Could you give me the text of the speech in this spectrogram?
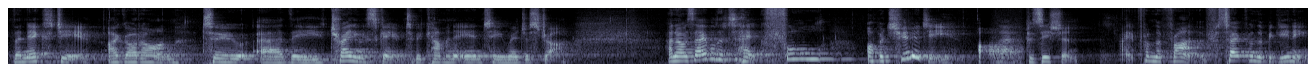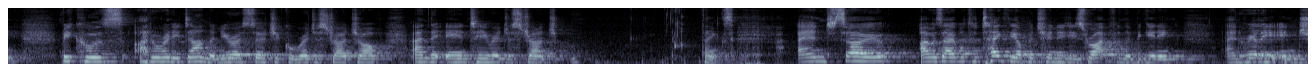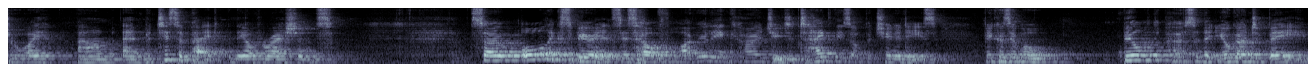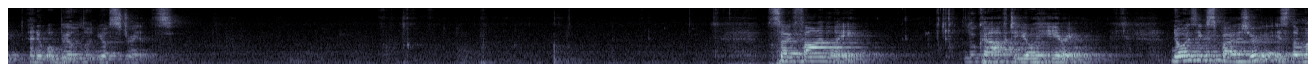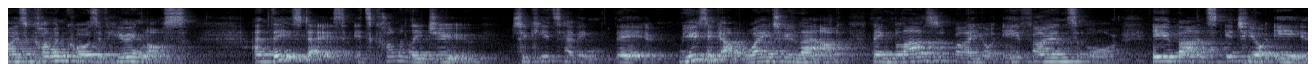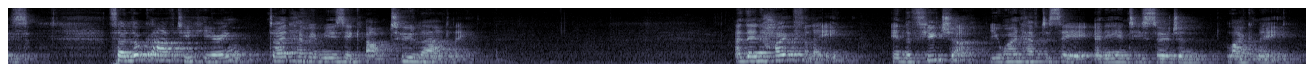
The next year, I got on to uh, the training scheme to become an ENT registrar. And I was able to take full opportunity of that position straight from the front, straight from the beginning, because I'd already done the neurosurgical registrar job and the ENT registrar job. Thanks. And so I was able to take the opportunities right from the beginning and really enjoy um, and participate in the operations. So, all experience is helpful. I really encourage you to take these opportunities because it will build the person that you're going to be and it will build on your strengths. So, finally, look after your hearing. Noise exposure is the most common cause of hearing loss, and these days it's commonly due to kids having their music up way too loud, being blasted by your earphones or earbuds into your ears. So look after your hearing, don't have your music up too loudly. And then hopefully, in the future, you won't have to see an ENT surgeon like me.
